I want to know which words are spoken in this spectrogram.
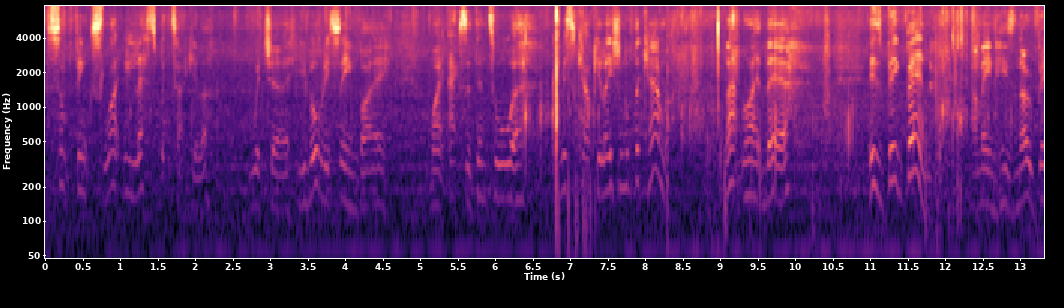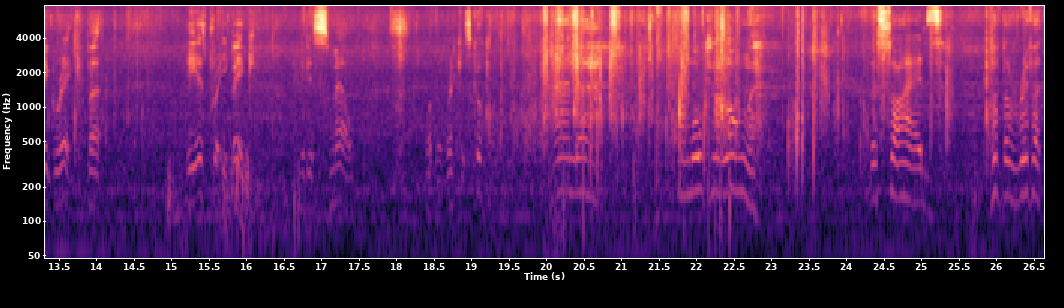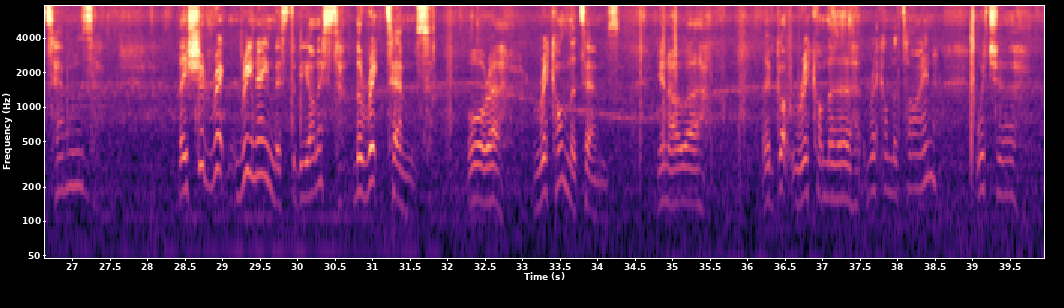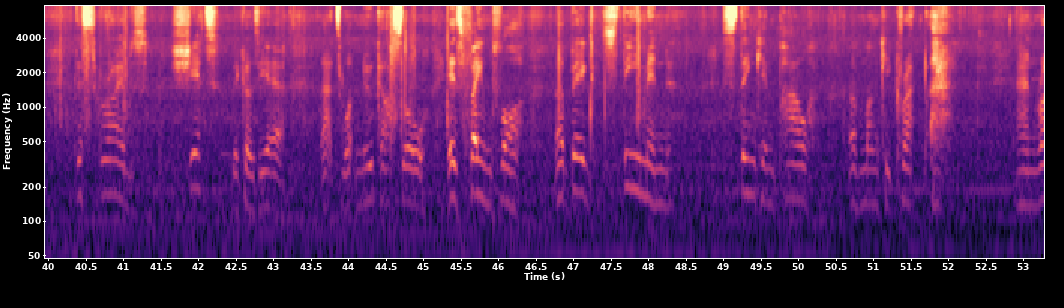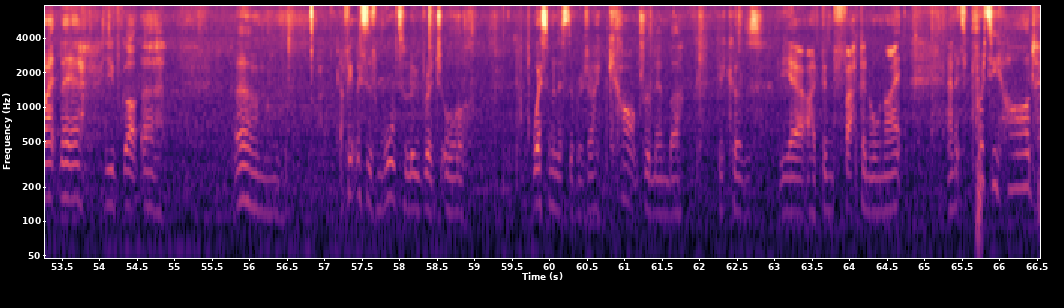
something slightly less spectacular which uh, you've already seen by my accidental uh, miscalculation with the camera. That right there is Big Ben. I mean, he's no Big Rick, but he is pretty big. You smell what the Rick is cooking. And uh, I'm walking along the sides of the River Thames. They should rename this, to be honest, the Rick Thames or uh, Rick on the Thames. You know, uh, they've got Rick on the Rick on the Tyne, which uh, describes shit because yeah, that's what Newcastle is famed for. A big steaming, stinking pile of monkey crap. And right there, you've got, uh, um, I think this is Waterloo Bridge or Westminster Bridge. I can't remember because yeah I've been fapping all night and it's pretty hard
